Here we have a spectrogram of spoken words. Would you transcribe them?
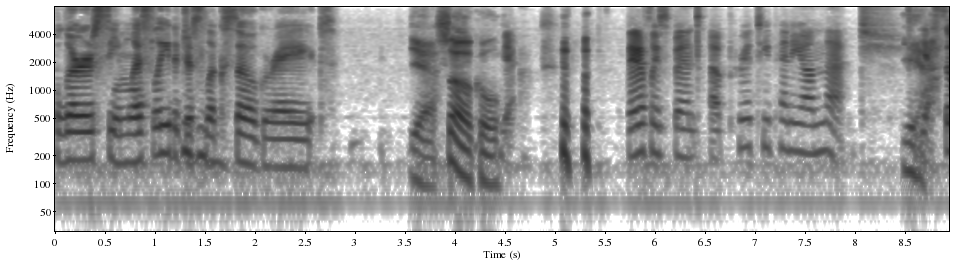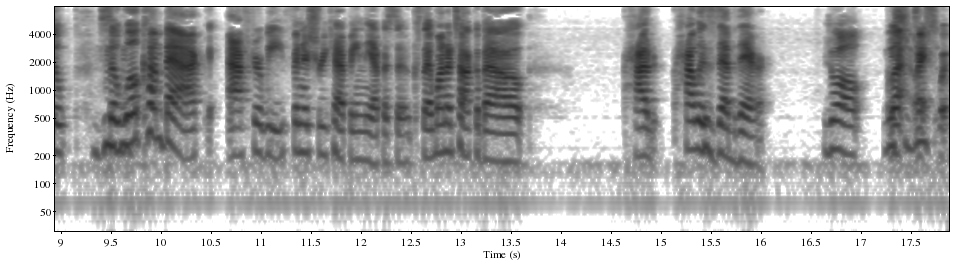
blurs seamlessly to just look so great. Yeah, so cool. Yeah. they definitely spent a pretty penny on that. Yeah. Yeah. So so we'll come back after we finish recapping the episode because I want to talk about how how is Zeb there? Well, we Wait, should do. wait, wait.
